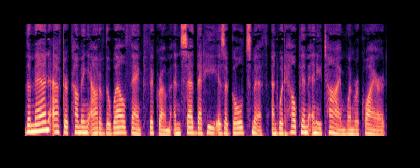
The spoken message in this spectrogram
The man after coming out of the well thanked Vikram and said that he is a goldsmith and would help him any time when required.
